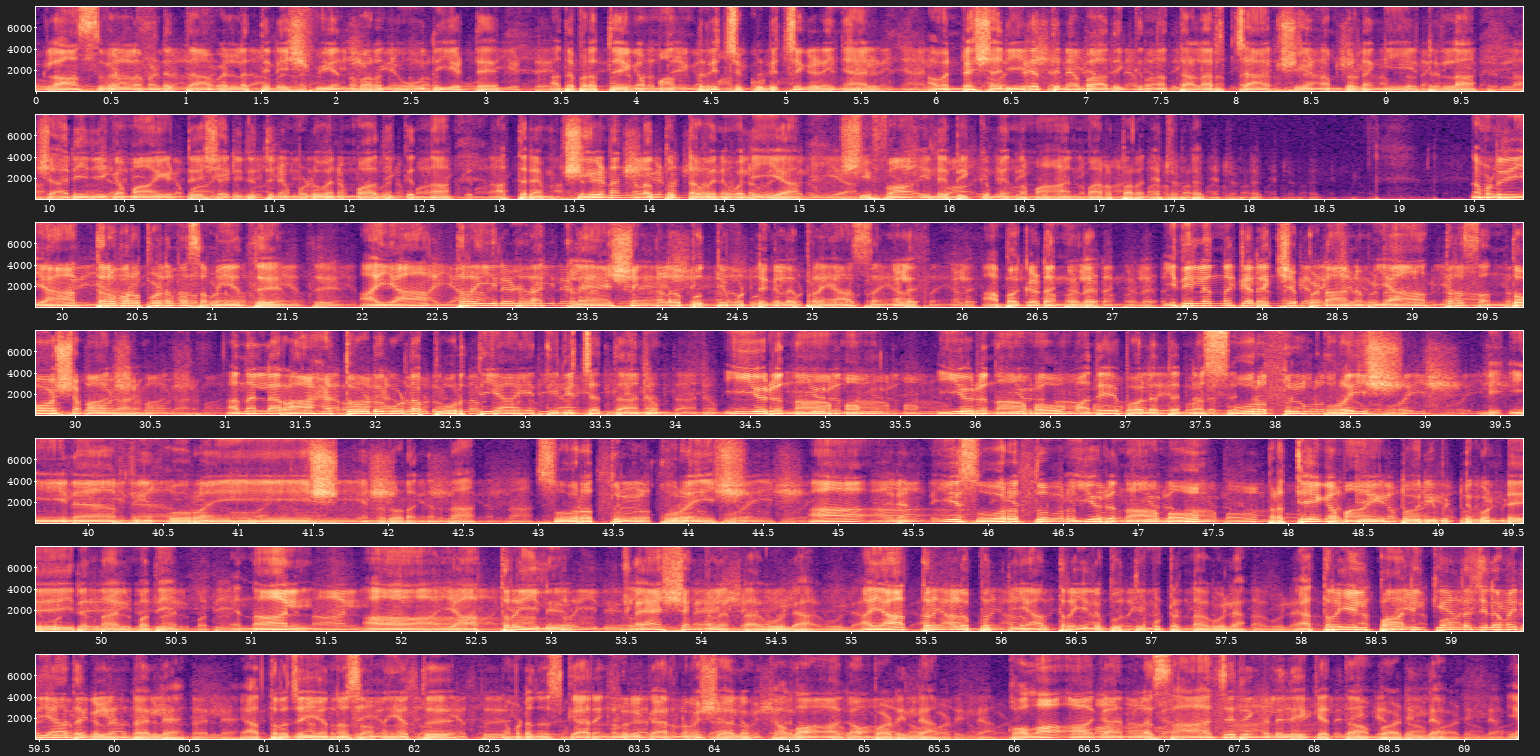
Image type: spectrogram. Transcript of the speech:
ഗ്ലാസ് വെള്ളം വെള്ളമെടുത്ത് ആ വെള്ളത്തിൽ ഇഷ്ഫി എന്ന് പറഞ്ഞ് ഊതിയിട്ട് അത് പ്രത്യേകം മന്ത്രിച്ച് കുടിച്ചു കഴിഞ്ഞാൽ അവന്റെ ശരീരത്തിനെ ബാധിക്കുന്ന തളർച്ച ക്ഷീണം തുടങ്ങിയിട്ടുള്ള ശാരീരികമായിട്ട് ശരീരത്തിന് മുഴുവനും ബാധിക്കുന്ന അത്തരം ക്ഷീണങ്ങളെ തൊട്ടവന് വലിയ ഷിഫ ലഭിക്കുമെന്ന് മഹാന്മാർ പറഞ്ഞിട്ടുണ്ട്. നമ്മളൊരു യാത്ര പുറപ്പെടുന്ന സമയത്ത് ആ യാത്രയിലുള്ള ക്ലേശങ്ങൾ ബുദ്ധിമുട്ടുകൾ പ്രയാസങ്ങൾ അപകടങ്ങൾ ഇതിൽ നിന്നൊക്കെ രക്ഷപ്പെടാനും യാത്ര സന്തോഷമാകാനും അത് നല്ല റാഹത്തോടുകൂടെ പൂർത്തിയായി തിരിച്ചെത്താനും ഈ ഒരു നാമം ഈ ഒരു നാമവും അതേപോലെ തന്നെ സൂറത്തുൽ ഖുറൈഷ് എന്ന് തുടങ്ങുന്ന സൂറത്തുൽ ഖുറൈഷ് ആ ഈ സൂറത്തും ഈ ഒരു നാമവും പ്രത്യേകമായിട്ട് ഉരുവിട്ടുകൊണ്ടേയിരുന്നാൽ മതി. എന്നാൽ ആ യാത്രയിൽ ക്ലേശങ്ങൾ ഉണ്ടാകൂല ആ യാത്രകൾ യാത്രയിൽ ബുദ്ധിമുട്ടുണ്ടാകൂല. യാത്രയിൽ പാലിക്കേണ്ട ചില മര്യാദകൾ ഉണ്ട് അല്ലേ യാത്ര ചെയ്യുന്ന സമയത്ത് നമ്മുടെ നിസ്കാരങ്ങൾ ഒരു കാരണവശാലും കല ആകാൻ പാടില്ല. കൊല ആകാനുള്ള സാഹചര്യങ്ങളിലേക്ക് എത്താൻ പാടില്ല.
